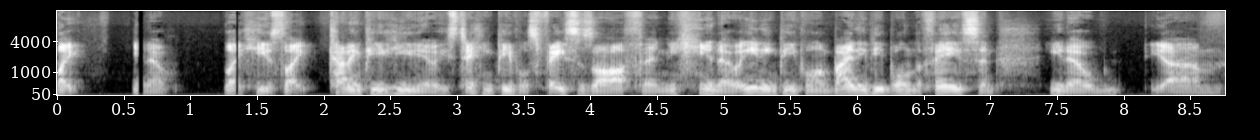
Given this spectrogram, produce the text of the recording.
like you know like he's like cutting people he, you know he's taking people's faces off and you know eating people and biting people in the face and you know um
